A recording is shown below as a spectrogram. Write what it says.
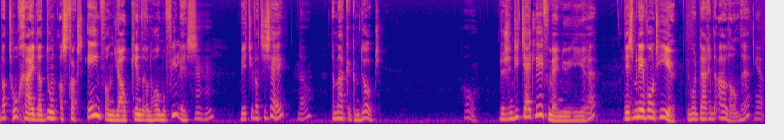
wat, hoe ga je dat doen als straks één van jouw kinderen homofiel is? Mhm. Weet je wat hij zei? Nou? Dan maak ik hem dood. Oh. Dus in die tijd leven wij nu hier, Ja. hè? Deze meneer woont hier. Die woont daar in de A-landen, hè? Ja.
